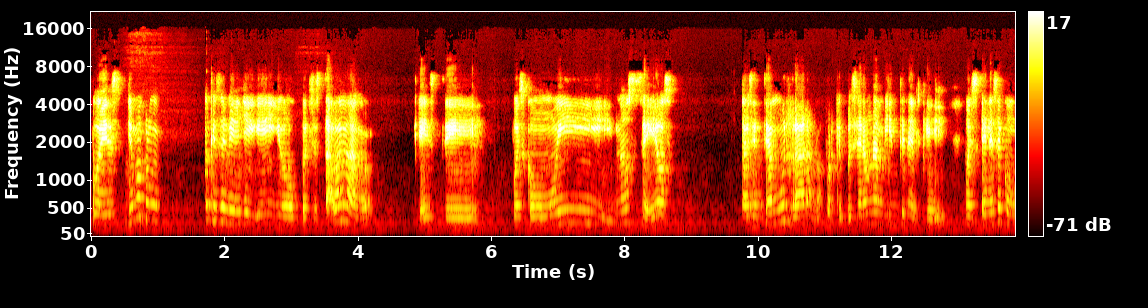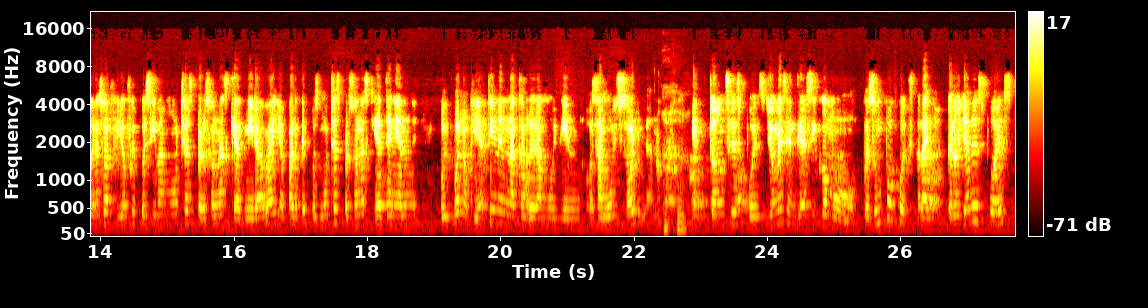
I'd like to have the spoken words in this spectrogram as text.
Pues yo me acuerdo que ese día llegué y yo pues estaba este pues como muy, no sé, o sea, me sentía muy rara, ¿no? Porque pues era un ambiente en el que, pues en ese congreso al que yo fui, pues iban muchas personas que admiraba y aparte, pues muchas personas que ya tenían, pues bueno, que ya tienen una carrera muy bien, o sea, muy sólida, ¿no? Entonces, pues yo me sentía así como, pues un poco extraña, pero ya después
